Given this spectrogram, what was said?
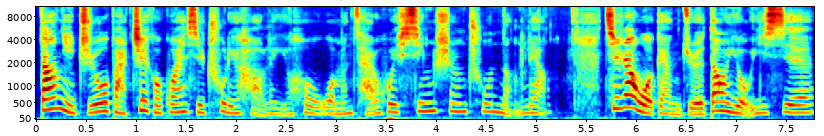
当你只有把这个关系处理好了以后，我们才会新生出能量。其实让我感觉到有一些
